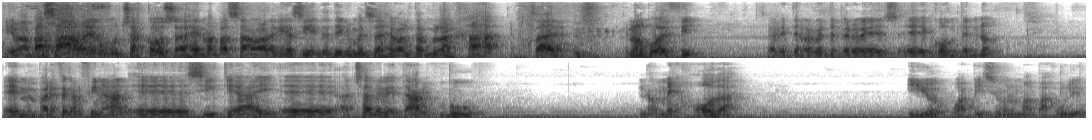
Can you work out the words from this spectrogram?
Que me ha pasado, eh, con muchas cosas eh, Me ha pasado, al día siguiente tiene un mensaje de en plan ¿Sabes? Que no lo puedo decir O sea, literalmente, pero es eh, content, ¿no? Eh, me parece que al final eh, sí que hay eh, de Betán Bu. No me joda Y yo, guapísimo el mapa, Julio.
